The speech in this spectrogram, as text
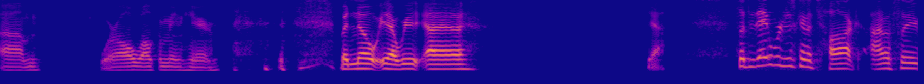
Um, we're all welcoming here. but no, yeah, we uh yeah. So today we're just going to talk honestly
